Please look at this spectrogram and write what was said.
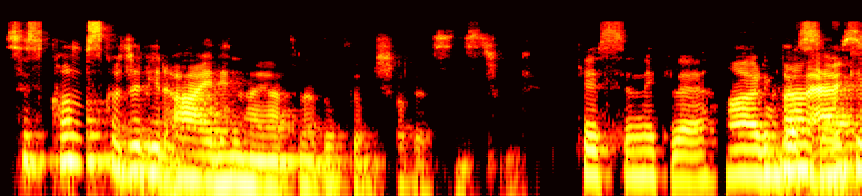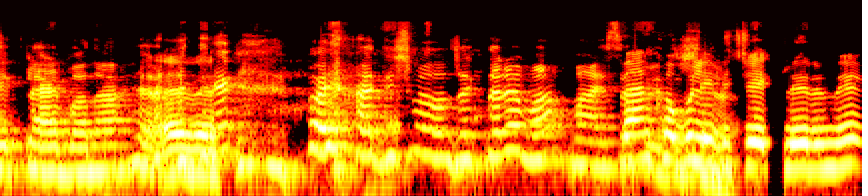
siz koskoca bir ailenin hayatına dokunmuş oluyorsunuz çünkü. Kesinlikle. Buradan Harikasınız. erkekler bana herhalde Evet. bayağı düşman olacaklar ama maalesef Ben kabul edeceklerini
